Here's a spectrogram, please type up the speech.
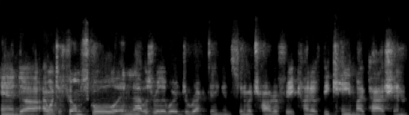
And uh, I went to film school, and that was really where directing and cinematography kind of became my passion.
